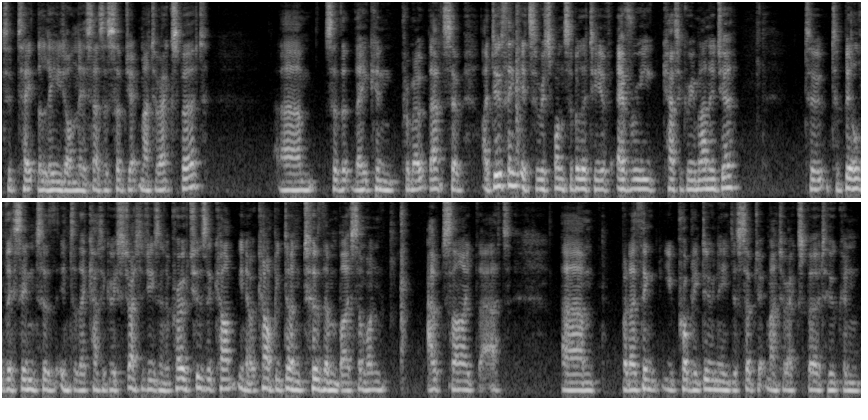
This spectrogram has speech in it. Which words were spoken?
to take the lead on this as a subject matter expert, um, so that they can promote that. So I do think it's a responsibility of every category manager to to build this into into their category strategies and approaches. It can't you know it can't be done to them by someone outside that. Um, but I think you probably do need a subject matter expert who can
